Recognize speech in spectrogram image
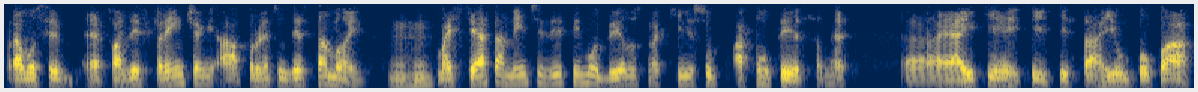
para você é, fazer frente a, a, projetos desse tamanho. Uhum. Mas certamente existem modelos para que isso aconteça, né? Uh, é aí que, que, que, está aí um pouco a,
